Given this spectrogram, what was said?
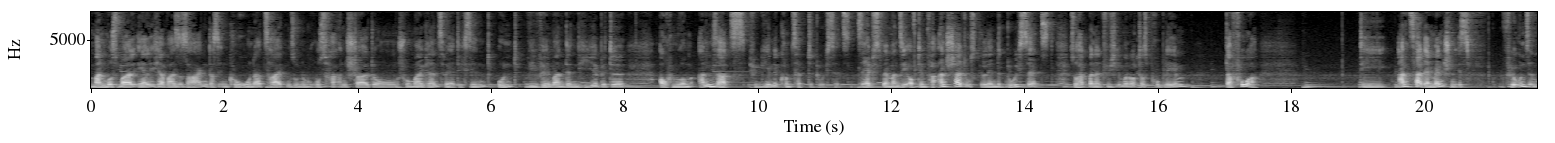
Man muss mal ehrlicherweise sagen, dass in Corona-Zeiten so eine Großveranstaltung schon mal grenzwertig sind. Und wie will man denn hier bitte auch nur im Ansatz Hygienekonzepte durchsetzen. Selbst wenn man sie auf dem Veranstaltungsgelände durchsetzt, so hat man natürlich immer noch das Problem davor. Die Anzahl der Menschen ist für uns im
